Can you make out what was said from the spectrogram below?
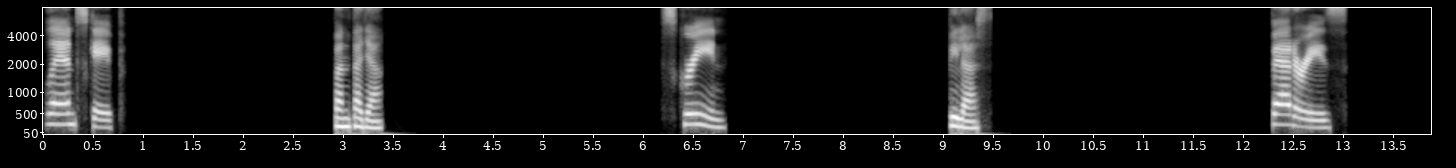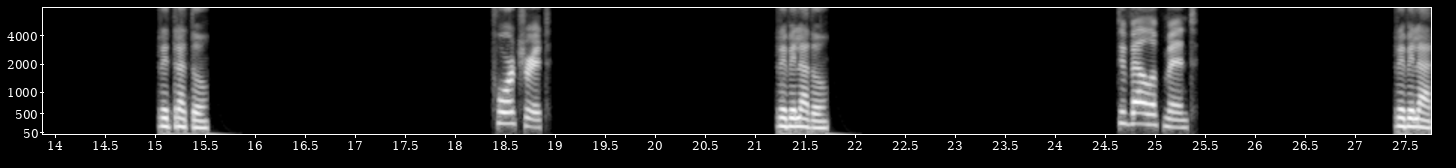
Landscape. Pantalla. Screen. Pilas. Batteries. Retrato. Portrait. Revelado. Development. Revelar.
